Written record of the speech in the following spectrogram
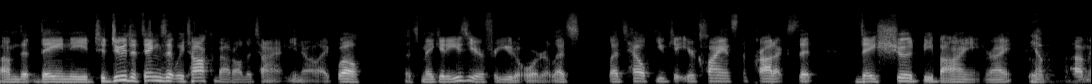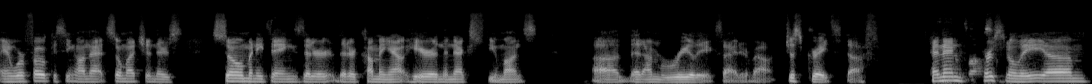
um, that they need to do the things that we talk about all the time you know like well let's make it easier for you to order. Let's let's help you get your clients the products that they should be buying right? Yep. um, and we're focusing on that so much and there's so many things that are that are coming out here in the next few months uh, that i'm really excited about. Just great stuff. And then awesome. personally um,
